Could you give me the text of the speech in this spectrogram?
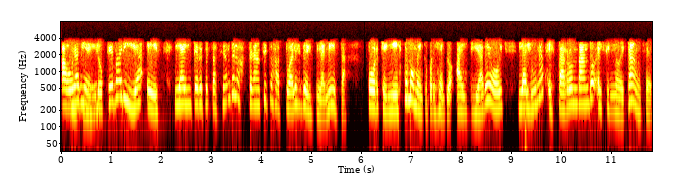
Ahora bien, lo que varía es la interpretación de los tránsitos actuales del planeta porque en este momento, por ejemplo, al día de hoy, la luna está rondando el signo de cáncer.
